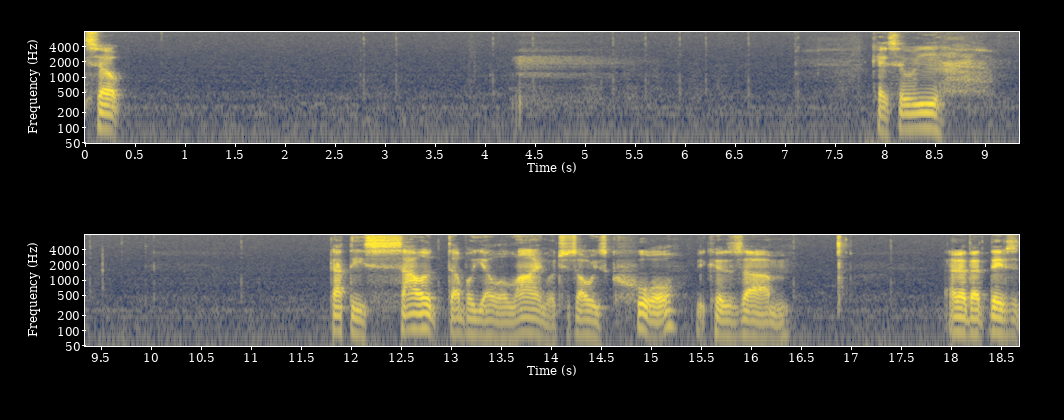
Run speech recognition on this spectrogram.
So Okay, so we got the solid double yellow line, which is always cool because um, I know that they've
